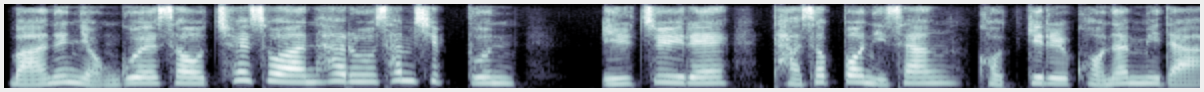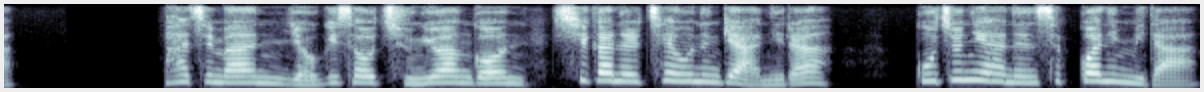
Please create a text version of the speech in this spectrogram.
많은 연구에서 최소한 하루 30분, 일주일에 5번 이상 걷기를 권합니다. 하지만 여기서 중요한 건 시간을 채우는 게 아니라 꾸준히 하는 습관입니다.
